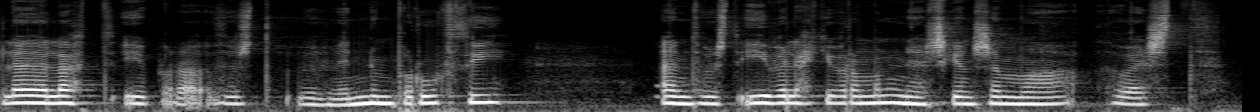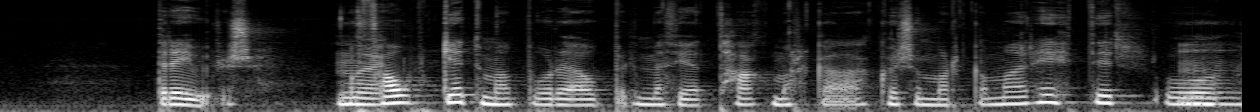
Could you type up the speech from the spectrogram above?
leðilegt ég bara, þú veist, við vinnum bara úr því en þú veist, ég vil ekki vera manneskinn sem að, þú veist dreifur þessu og Nei. þá getur maður búið ábyrð með því að takmarka það hversu marga maður hittir og Mhm.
